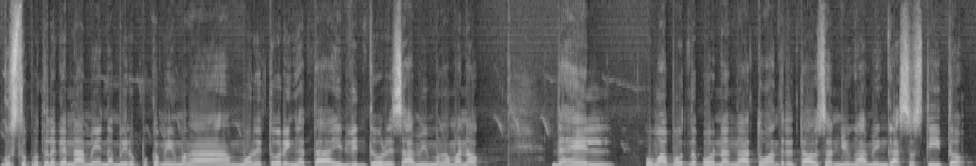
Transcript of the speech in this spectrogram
gusto po talaga namin na meron po kami mga monitoring at ah, inventory sa aming mga manok dahil umabot na po ng ah, 200,000 yung aming gastos dito.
